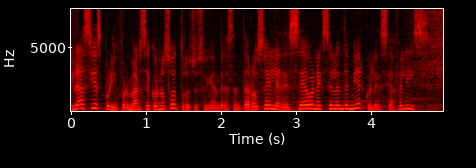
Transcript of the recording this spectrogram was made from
Gracias por informarse con nosotros. Yo soy Andrea Santa Rosa y le deseo un excelente miércoles. Sea feliz.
